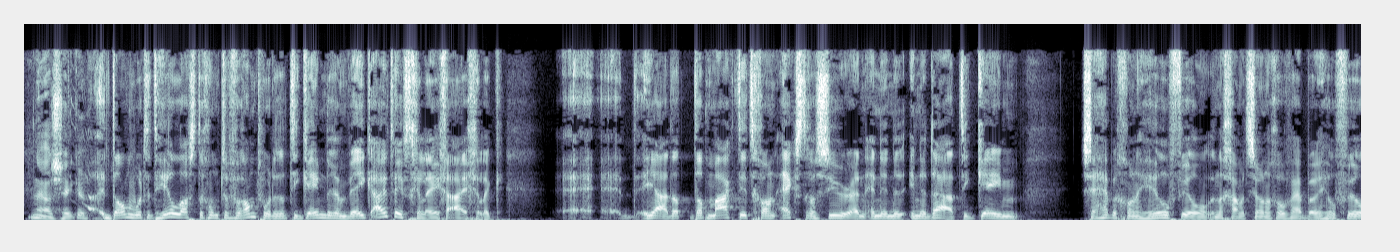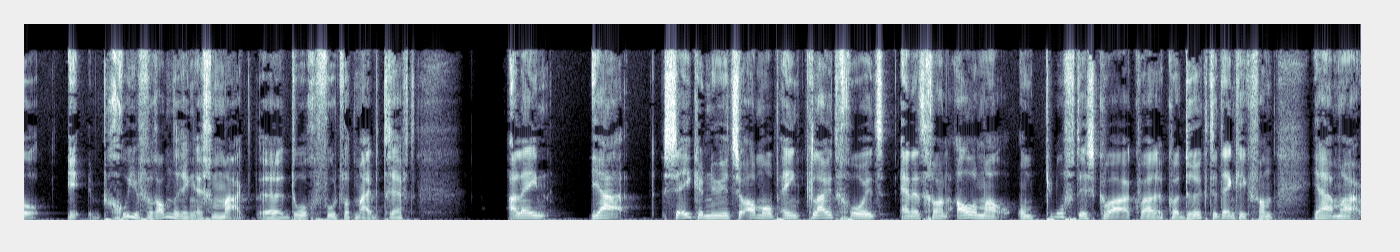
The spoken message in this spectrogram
ja, zeker. Eh, dan wordt het heel lastig om te verantwoorden dat die game er een week uit heeft gelegen eigenlijk. Eh, ja, dat, dat maakt dit gewoon extra zuur. En, en inderdaad, die game, ze hebben gewoon heel veel, en daar gaan we het zo nog over hebben, heel veel goede veranderingen gemaakt, uh, doorgevoerd wat mij betreft. Alleen, ja, zeker nu het zo allemaal op één kluit gooit en het gewoon allemaal ontploft is qua, qua, qua drukte, denk ik van, ja, maar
